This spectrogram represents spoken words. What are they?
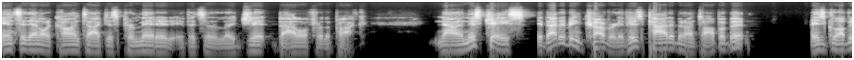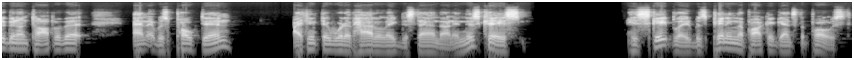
incidental contact is permitted if it's a legit battle for the puck. Now, in this case, if that had been covered, if his pad had been on top of it, his glove had been on top of it, and it was poked in, I think they would have had a leg to stand on. In this case, his skate blade was pinning the puck against the post.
